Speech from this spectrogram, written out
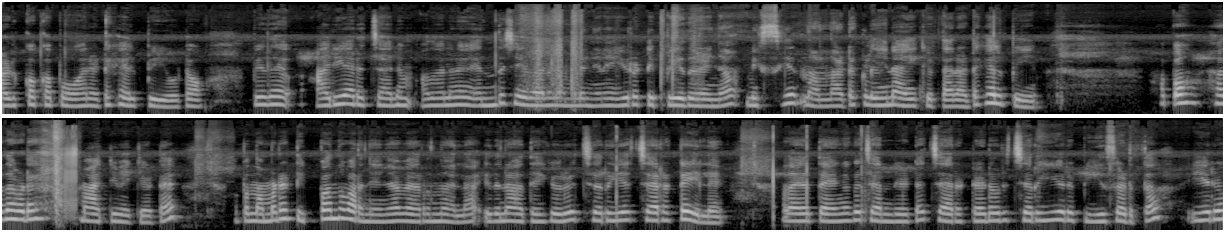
അഴുക്കൊക്കെ പോകാനായിട്ട് ഹെൽപ്പ് ചെയ്യും കേട്ടോ അപ്പോൾ ഇത് അരി അരച്ചാലും അതുപോലെ തന്നെ എന്ത് ചെയ്താലും നമ്മളിങ്ങനെ ഈ ഒരു ടിപ്പ് ചെയ്ത് കഴിഞ്ഞാൽ മിക്സി നന്നായിട്ട് ക്ലീൻ ആയി കിട്ടാനായിട്ട് ഹെൽപ്പ് ചെയ്യും. അപ്പോൾ അതവിടെ മാറ്റി വെക്കട്ടെ. അപ്പോൾ നമ്മുടെ ടിപ്പെന്ന് പറഞ്ഞു കഴിഞ്ഞാൽ വേറെ ഒന്നുമല്ല ഇതിനകത്തേക്ക് ഒരു ചെറിയ ചിരട്ടയില്ലേ അതായത് തേങ്ങയൊക്കെ ചിരണ്ടിയിട്ട് ചിരട്ടയുടെ ഒരു ചെറിയൊരു പീസ് എടുത്ത് ഈ ഒരു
